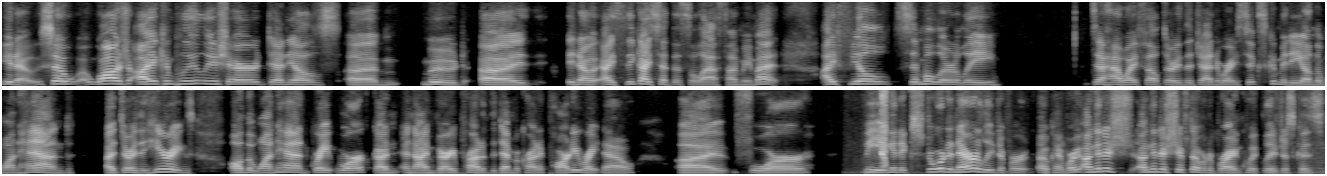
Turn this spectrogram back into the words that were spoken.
you know, so Waj, I completely share Danielle's um, mood. Uh, you know, I think I said this the last time we met. I feel similarly to how I felt during the January 6th committee. On the one hand, uh, during the hearings, on the one hand, great work, and, and I'm very proud of the Democratic Party right now uh, for being an extraordinarily diverse. Okay, I'm gonna sh- I'm gonna shift over to Brian quickly, just because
